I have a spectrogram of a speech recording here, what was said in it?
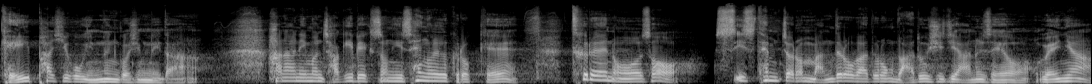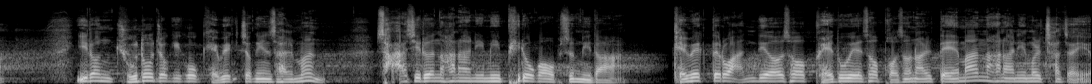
개입하시고 있는 것입니다. 하나님은 자기 백성이 생을 그렇게 틀에 넣어서 시스템처럼 만들어 가도록 놔두시지 않으세요. 왜냐? 이런 주도적이고 계획적인 삶은 사실은 하나님이 필요가 없습니다. 계획대로 안 되어서 궤도에서 벗어날 때만 하나님을 찾아요.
